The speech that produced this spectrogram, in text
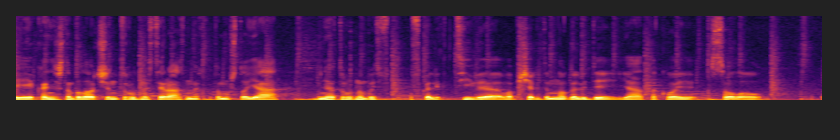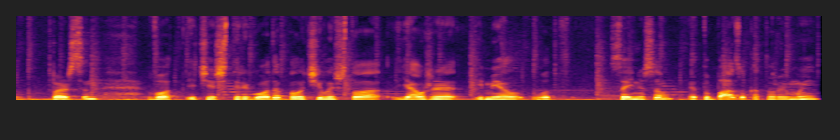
И, конечно, было очень трудностей разных, потому что я, мне трудно быть в, в коллективе вообще, где много людей. Я такой solo person. Вот. И через 4 года получилось, что я уже имел вот с Эйнюсом эту базу, которую мы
